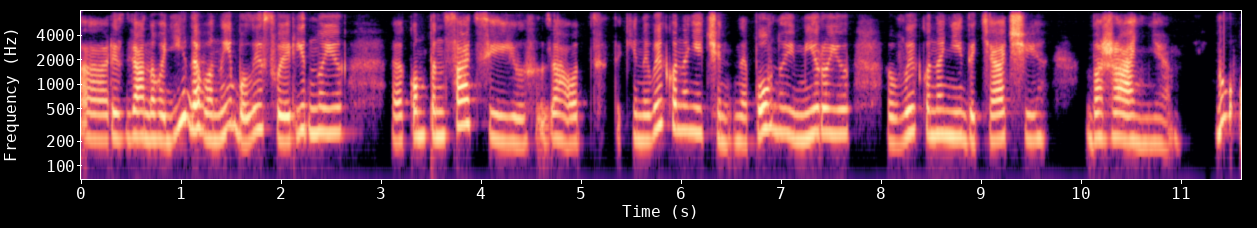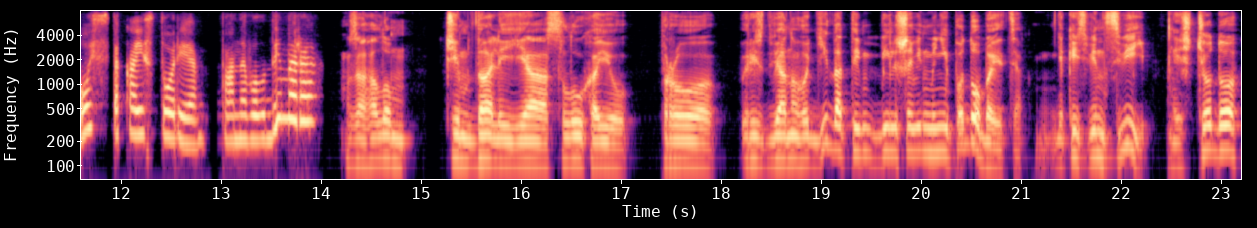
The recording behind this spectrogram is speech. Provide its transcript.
е, Різдвяного діда вони були своєрідною компенсацією за от такі невиконані чи неповною мірою виконані дитячі бажання. Ну, ось така історія, пане Володимире. Загалом, чим далі я слухаю про Різдвяного діда, тим більше він мені подобається. Якийсь він свій. І Щодо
